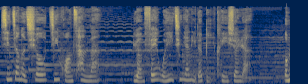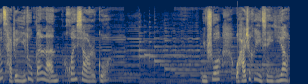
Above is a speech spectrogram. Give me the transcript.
新疆的秋金黄灿烂，远非文艺青年里的笔可以渲染。我们踩着一路斑斓，欢笑而过。你说我还是和以前一样，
